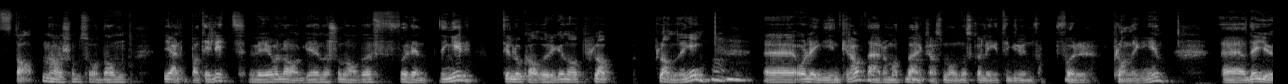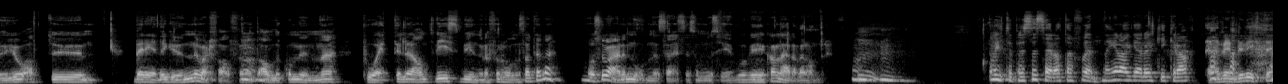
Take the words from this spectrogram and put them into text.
staten har som sådan hjelpa til litt ved å lage nasjonale forventninger til lokal og regional pla planlegging. Eh, og legge inn krav der om at bærekraftsmålene skal legge til grunn for, for planleggingen. Eh, det gjør jo at du bereder grunnen i hvert fall for at alle kommunene på et eller annet vis begynner å forholde seg til det. Og så er det en modenhetsreise, som du sier, hvor vi kan lære av hverandre. Mm. Det er viktig å presisere at det er forventninger, da, og ikke krav. Det er veldig viktig.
